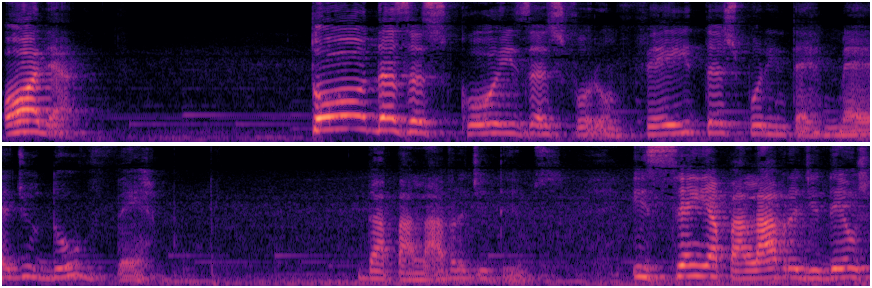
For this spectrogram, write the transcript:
Olha, todas as coisas foram feitas por intermédio do Verbo, da palavra de Deus. E sem a palavra de Deus,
